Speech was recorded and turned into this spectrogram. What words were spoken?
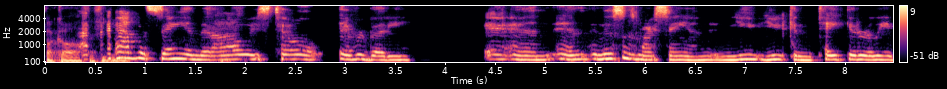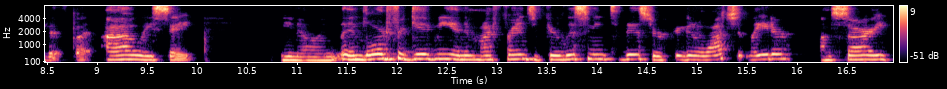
fuck off. I, I have a saying that I always tell everybody, and and and this is my saying, and you you can take it or leave it. But I always say, you know, and, and Lord forgive me, and my friends, if you're listening to this or if you're going to watch it later, I'm sorry,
